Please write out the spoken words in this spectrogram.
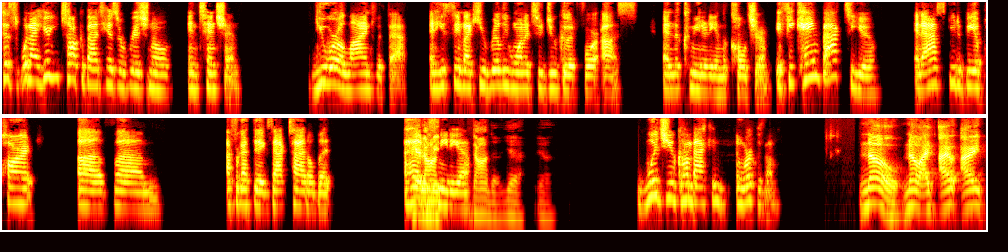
because when I hear you talk about his original intention, you were aligned with that. and he seemed like he really wanted to do good for us and the community and the culture. If he came back to you and asked you to be a part of, um, I forgot the exact title, but head Yeah, of media, Donda, yeah, yeah. would you come back and, and work with him? No, no, I, I, I,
